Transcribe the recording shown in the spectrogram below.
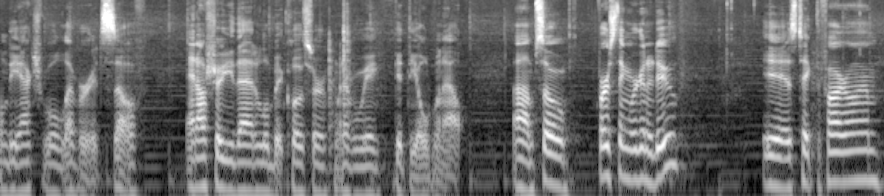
on the actual lever itself, and I'll show you that a little bit closer whenever we get the old one out. Um, so first thing we're going to do is take the firearm,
